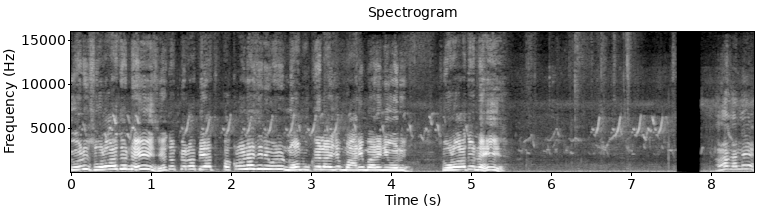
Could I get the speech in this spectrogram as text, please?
એવાનું છોડવા તો નહીં. છે તો પેલા બે પકડેલા છે ને એવાનું નો મૂકેલા છે મારી મારી ને એવાનું છોડવા તો નહીં. હા જલ્દી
